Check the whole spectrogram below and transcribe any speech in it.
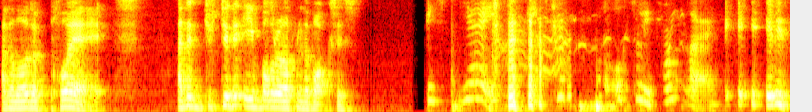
and a load of plates, and then just didn't even bother opening the boxes. It's yeah, it's, it's just utterly pointless. It, it, it is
